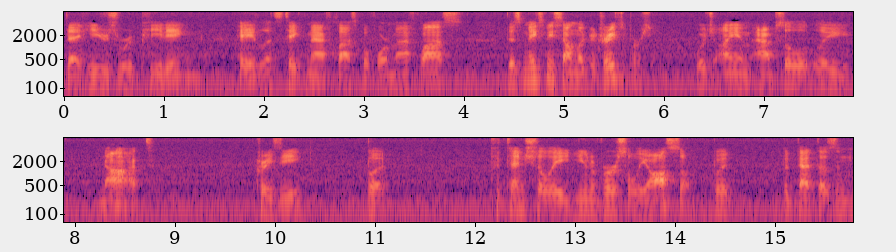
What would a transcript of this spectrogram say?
that he's repeating, hey, let's take math class before math class. This makes me sound like a crazy person, which I am absolutely not crazy, but potentially universally awesome. But but that doesn't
